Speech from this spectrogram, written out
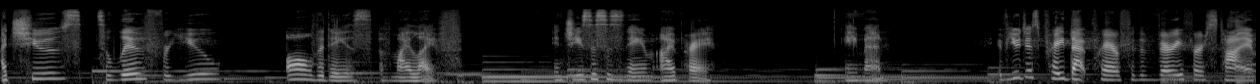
I choose to live for you all the days of my life. In Jesus' name I pray. Amen. If you just prayed that prayer for the very first time,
